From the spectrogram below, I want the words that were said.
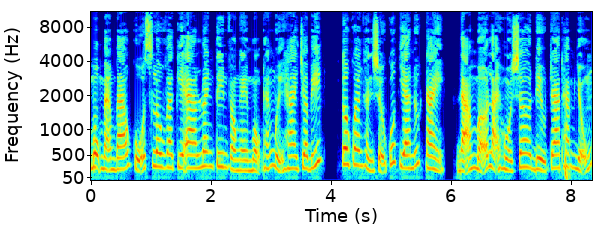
một mạng báo của Slovakia loan tin vào ngày 1 tháng 12 cho biết cơ quan hình sự quốc gia nước này đã mở lại hồ sơ điều tra tham nhũng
